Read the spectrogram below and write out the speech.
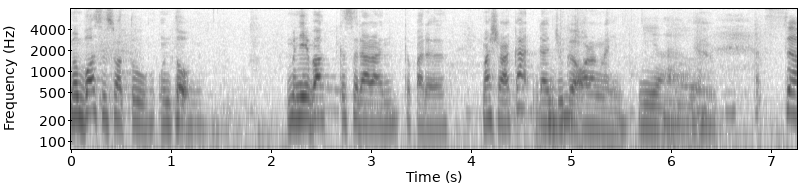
membuat sesuatu untuk mm-hmm. Menyebar kesedaran kepada masyarakat dan juga mm-hmm. orang lain. Ya. Yeah. Yeah. So,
